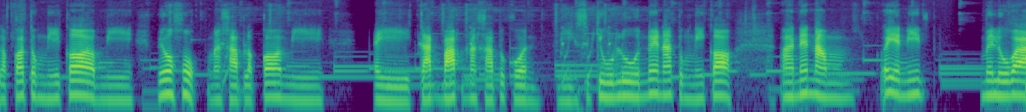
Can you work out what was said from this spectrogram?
แล้วก็ตรงนี้ก็มีเวล6นะครับ แล้วก็มีไอ้การ์ดบัฟนะครับทุกคนมีสกิลลูนด้วยนะ ตรงนี้ก็แนะนำเอ้ยอันนี้ ไม่รู้ว่า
